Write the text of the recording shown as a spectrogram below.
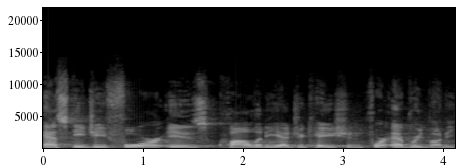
SDG 4 is quality education for everybody.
